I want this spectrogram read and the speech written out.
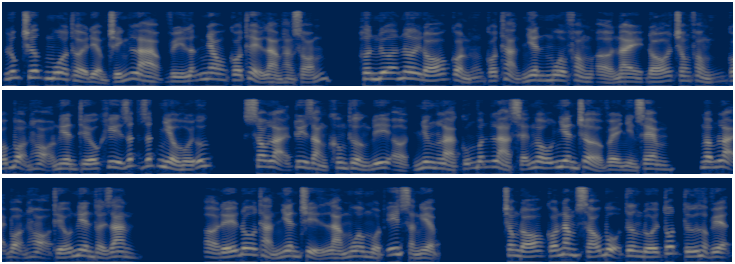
lúc trước mua thời điểm chính là vì lẫn nhau có thể làm hàng xóm, hơn nữa nơi đó còn có thản nhiên mua phòng ở này đó trong phòng có bọn họ niên thiếu khi rất rất nhiều hồi ức, sau lại tuy rằng không thường đi ở nhưng là cũng vẫn là sẽ ngẫu nhiên trở về nhìn xem, ngẫm lại bọn họ thiếu niên thời gian. Ở đế đô thản nhiên chỉ là mua một ít sản nghiệp. Trong đó có 5-6 bộ tương đối tốt tứ hợp viện,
